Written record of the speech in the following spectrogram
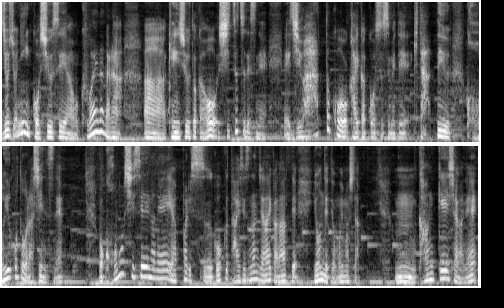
徐々にこう修正案を加えながらあ研修とかをしつつですね、じわっとこう改革を進めてきたっていうこういうことらしいんですね。もうこの姿勢がねやっぱりすごく大切なんじゃないかなって読んでて思いましたうん関係者がね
